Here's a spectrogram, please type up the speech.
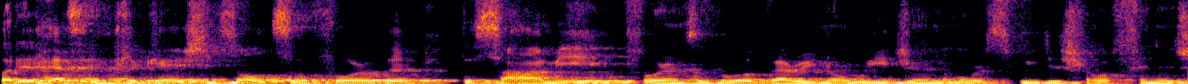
But it has implications also for the, the Sami, for instance, who are very Norwegian or Swedish or Finnish.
